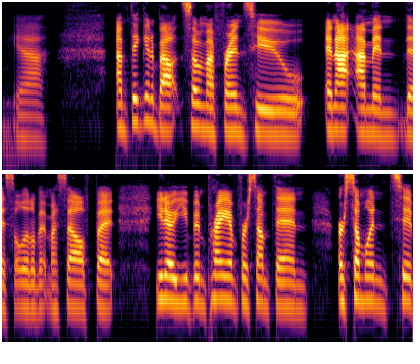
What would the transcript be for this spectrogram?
Mm. Yeah. I'm thinking about some of my friends who, and I, I'm in this a little bit myself, but you know, you've been praying for something or someone to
